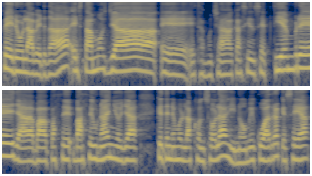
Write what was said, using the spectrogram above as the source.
Pero la verdad, estamos ya, eh, estamos ya casi en septiembre, ya va a, hacer un año ya que tenemos las consolas y no me cuadra que sea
